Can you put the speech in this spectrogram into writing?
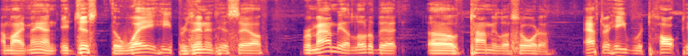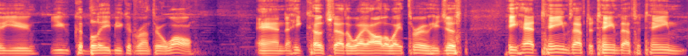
I'm like, man, it just the way he presented himself remind me a little bit of Tommy Lasorda. After he would talk to you, you could believe you could run through a wall, and he coached the other way all the way through. He just he had teams after teams after team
